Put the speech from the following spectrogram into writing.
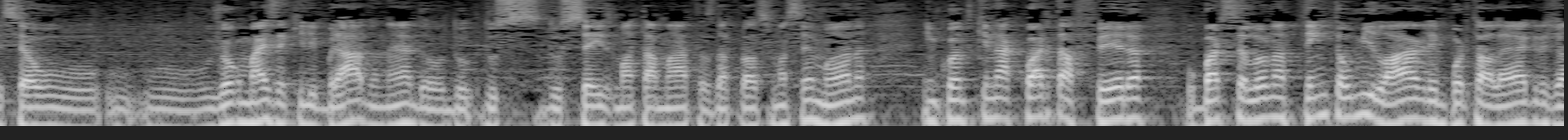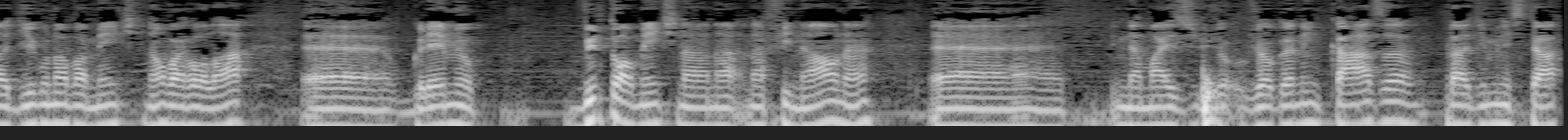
esse é o, o, o jogo mais equilibrado né, do, do, dos, dos seis mata-matas da próxima semana. Enquanto que na quarta-feira o Barcelona tenta o um milagre em Porto Alegre. Já digo novamente, não vai rolar. É, o Grêmio virtualmente na, na, na final, né? É, ainda mais jogando em casa para administrar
